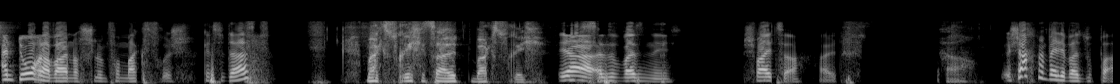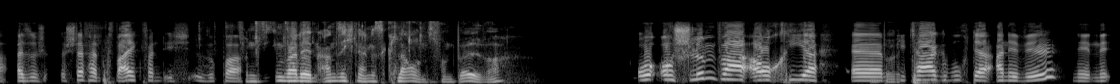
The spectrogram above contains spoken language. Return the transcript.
Andorra war noch schlimm von Max Frisch. Kennst du das? Max Frisch ist halt Max Frisch. Ja, also weiß ich nicht. Schweizer halt. Ja. Schachnovelle war super. Also Stefan Zweig fand ich super. Von wem war denn Ansichten eines Clowns? Von Böll, wa? Oh, oh schlimm war auch hier ähm, Böll. die Tagebuch der Anne Will. Nee, nee,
